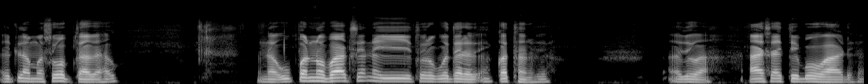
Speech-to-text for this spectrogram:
એટલામાં સોફ્ટ આવે હાવ. અને ઉપરનો ભાગ છે ને એ થોડોક વધારે કથન છે. જો આ સાઈડથી બહુ હાર્ડ છે.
